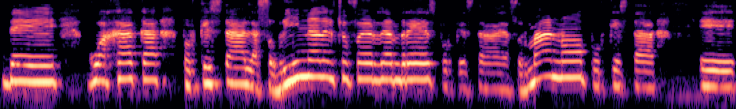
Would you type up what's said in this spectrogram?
de Oaxaca? ¿Por qué está la sobrina del chofer de Andrés? ¿Por qué está su hermano? ¿Por qué está eh,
